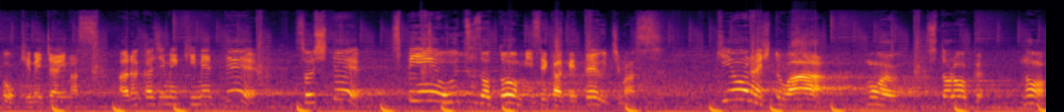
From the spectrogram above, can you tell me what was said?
プを決めちゃいます。あらかじめ決めてそしてスピンを打つぞと見せかけて打ちます。器用な人はもうストロークの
